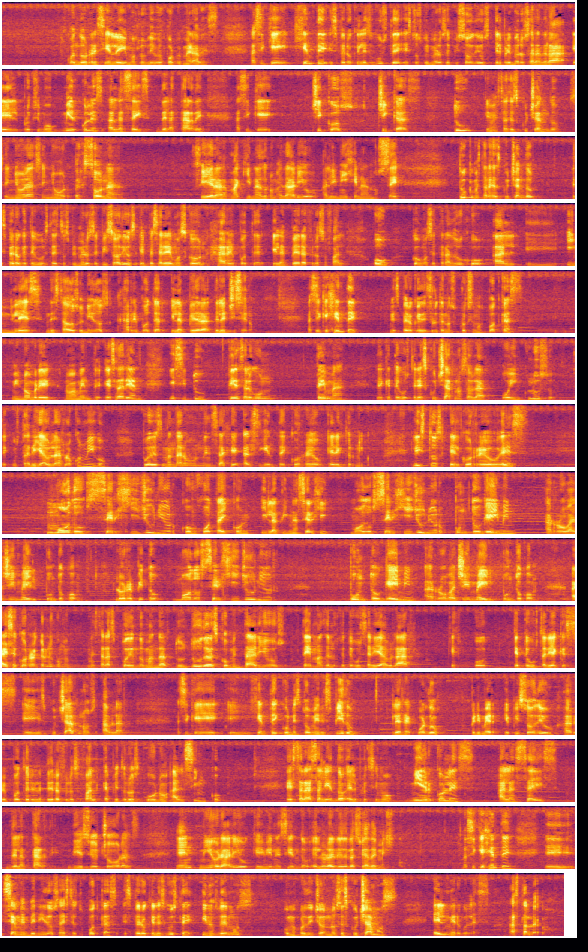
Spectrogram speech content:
Cuando recién leímos los libros por primera vez. Así que gente, espero que les guste estos primeros episodios. El primero saldrá el próximo miércoles a las 6 de la tarde. Así que chicos, chicas, tú que me estás escuchando, señora, señor, persona, fiera, máquina, dromedario, alienígena, no sé, tú que me estarás escuchando, espero que te guste estos primeros episodios. Empezaremos con Harry Potter y la piedra filosofal o como se tradujo al eh, inglés de Estados Unidos, Harry Potter y la piedra del hechicero. Así que gente, espero que disfruten los próximos podcasts. Mi nombre nuevamente es Adrián y si tú tienes algún tema de que te gustaría escucharnos hablar o incluso te gustaría hablarlo conmigo, puedes mandarme un mensaje al siguiente correo electrónico. ¿Listos? El correo es modo Sergi Junior con J y con I latina Sergi, modo sergijunior.gaming@gmail.com. Lo repito, modo sergijunior.gaming@gmail.com. A ese correo electrónico me, estarás pudiendo mandar tus dudas, comentarios, temas de los que te gustaría hablar, que, o que te gustaría que, eh, escucharnos hablar. Así que, eh, gente, con esto me despido. Les recuerdo, primer episodio, Harry Potter y la Piedra Filosofal, capítulos 1 al 5. Estará saliendo el próximo miércoles a las 6 de la tarde, 18 horas, en mi horario que viene siendo el horario de la Ciudad de México. Así que gente, eh, sean bienvenidos a este tu podcast, espero que les guste y nos vemos, o mejor dicho, nos escuchamos el miércoles. Hasta luego.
